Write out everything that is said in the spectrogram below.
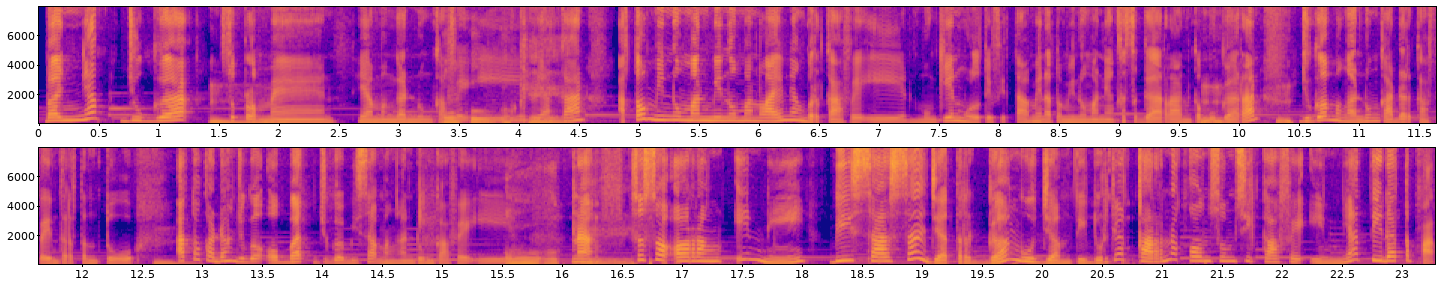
banyak juga Hmm. suplemen yang mengandung kafein oke. ya kan atau minuman-minuman lain yang berkafein mungkin multivitamin atau minuman yang kesegaran kebugaran Hmm. juga mengandung kadar kafein tertentu Hmm. atau kadang juga obat juga bisa mengandung kafein Oh, oke. Nah, seseorang ini bisa saja terganggu jam tidurnya karena konsumsi kafeinnya tidak tepat.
